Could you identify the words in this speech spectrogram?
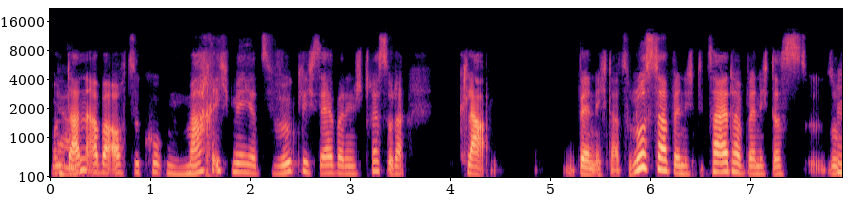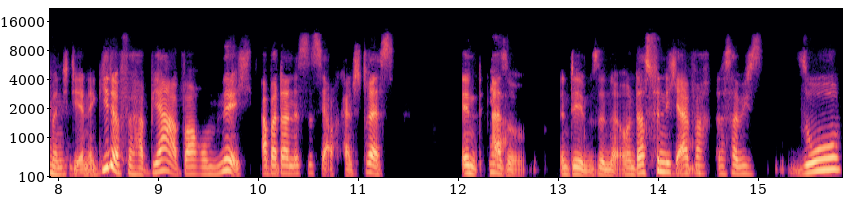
Und ja. dann aber auch zu gucken, mache ich mir jetzt wirklich selber den Stress oder klar, wenn ich dazu Lust habe, wenn ich die Zeit habe, wenn ich das, so, mhm. wenn ich die mhm. Energie dafür habe, ja, warum nicht? Aber dann ist es ja auch kein Stress. In, ja. Also in dem Sinne. Und das finde ich einfach, das habe ich so,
